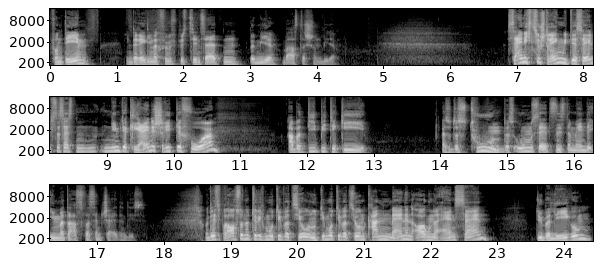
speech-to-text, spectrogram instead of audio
Von dem in der Regel nach fünf bis zehn Seiten, bei mir war es das schon wieder. Sei nicht zu streng mit dir selbst, das heißt, nimm dir kleine Schritte vor, aber die bitte geh. Also das Tun, das Umsetzen ist am Ende immer das, was entscheidend ist. Und jetzt brauchst du natürlich Motivation. Und die Motivation kann in meinen Augen nur eins sein, die Überlegung,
